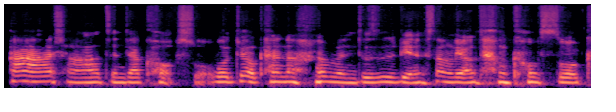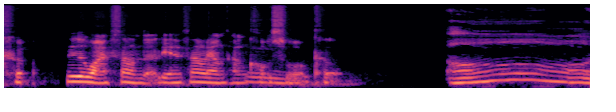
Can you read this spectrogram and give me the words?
他想要增加口说，我就有看到他们就是连上两堂口说课，就是晚上的连上两堂口说课。哦，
